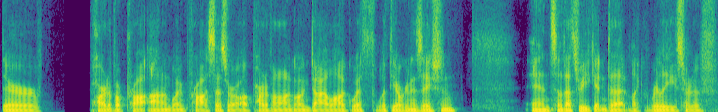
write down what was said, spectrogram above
they're part of a pro- ongoing process or a part of an ongoing dialogue with with the organization. And so that's where you get into that like really sort of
